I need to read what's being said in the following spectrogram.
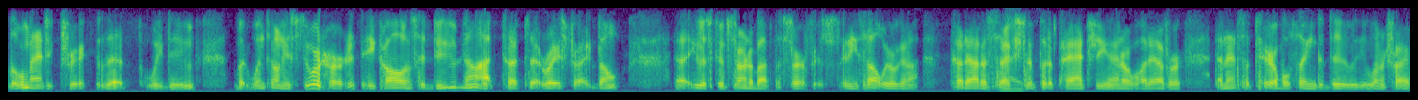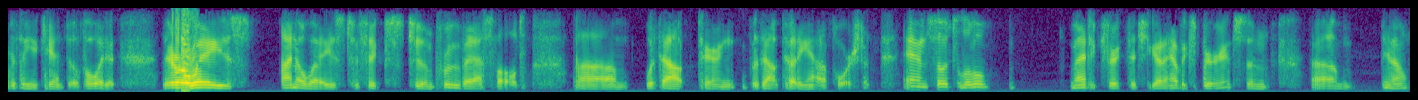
little magic trick that we do. But when Tony Stewart heard it, he called and said, "Do not touch that racetrack. Don't." Uh, he was concerned about the surface, and he thought we were going to cut out a section right. and put a patch in or whatever. And that's a terrible thing to do. You want to try everything you can to avoid it. There are ways I know ways to fix to improve asphalt um, without tearing without cutting out a portion, and so it's a little magic trick that you got to have experience and um, you know.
